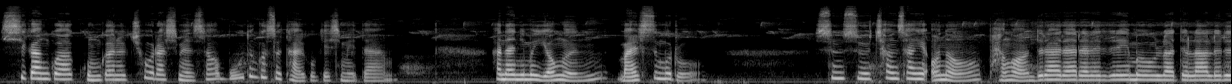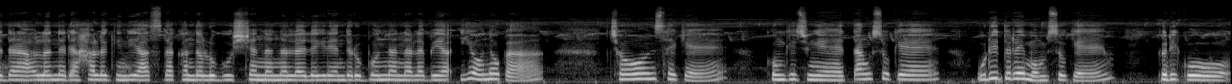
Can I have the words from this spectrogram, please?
시간과 공간을 초월하시면서 모든 것을 다 알고 계십니다. 하나님의 영은 말씀으로 순수 천상의 언어 방언 이 언어가 전 세계 공기 중에 땅 속에 우리들의 몸 속에 그리고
